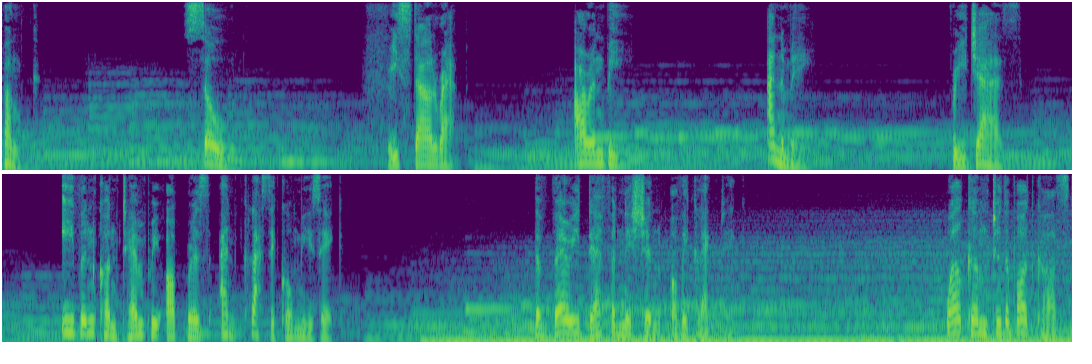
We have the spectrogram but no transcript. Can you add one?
funk, soul, freestyle rap, R&B, anime, free jazz, even contemporary operas and classical music. The very definition of eclectic. Welcome to the podcast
